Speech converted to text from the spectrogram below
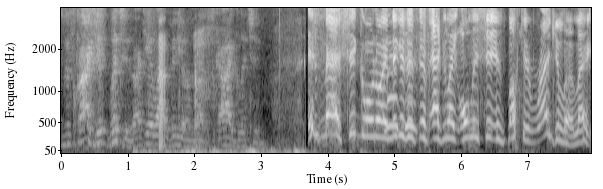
The sky get glitches. I get a lot of videos about the sky glitching. It's mad shit going on. Niggas is just acting like all this shit is fucking regular. Like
